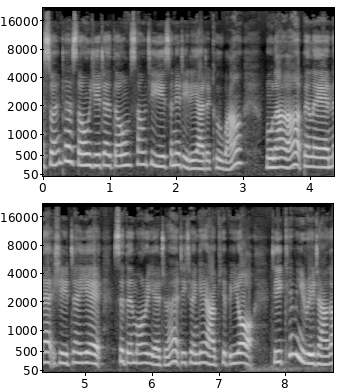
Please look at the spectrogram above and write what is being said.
အစွမ်းထက်ဆုံးရေတပ်သုံးစောင့်ကြည့်ရေးစနစ်တွေတည်းတစ်ခုပါမူလကပင်လယ်နဲ့ရေတပ်ရဲ့စစ်သင်္ဘောတွေအတွက်တီထွင်ခဲ့တာဖြစ်ပြီးတော့ဒီခင်မီ radar က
